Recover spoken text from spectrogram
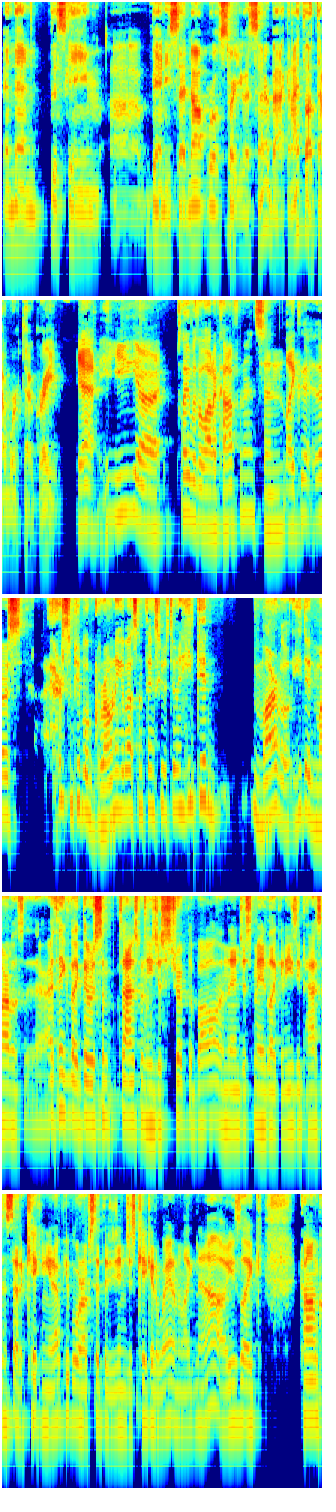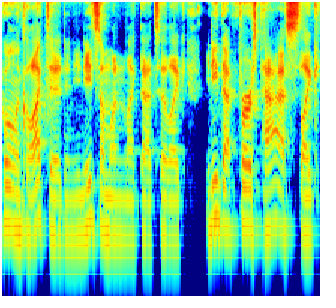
and then this game, uh, Vandy said, "No, we'll start you at center back," and I thought that worked out great. yeah, he uh, played with a lot of confidence, and like there was, I heard some people groaning about some things he was doing. He did marvel. He did marvelously there. I think like there was some times when he just stripped the ball and then just made like an easy pass instead of kicking it out. People were upset that he didn't just kick it away. And I'm like, no, he's like calm, cool, and collected. And you need someone like that to like you need that first pass. Like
